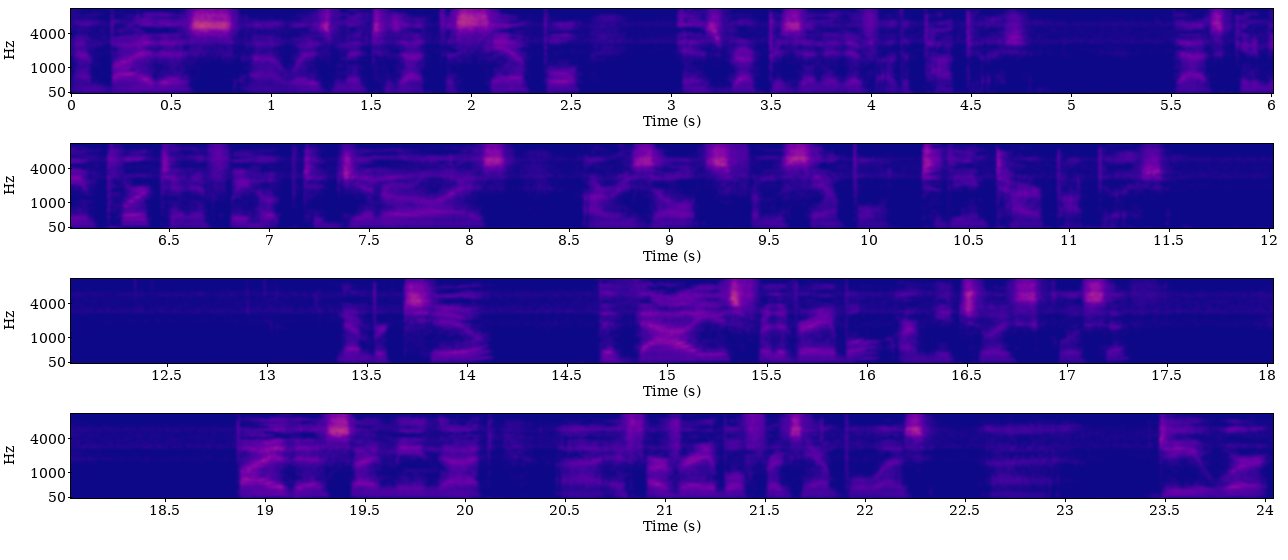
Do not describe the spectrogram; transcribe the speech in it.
and by this, uh, what is meant is that the sample is representative of the population. That's going to be important if we hope to generalize our results from the sample to the entire population. Number two, the values for the variable are mutually exclusive. By this, I mean that uh, if our variable, for example, was uh, do you work,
